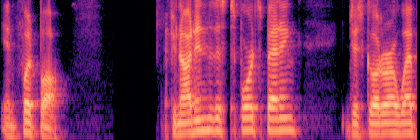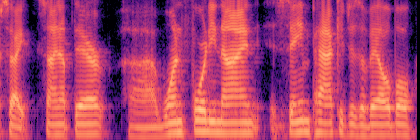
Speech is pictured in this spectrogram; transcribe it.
in football. If you're not into the sports betting, just go to our website, sign up there. Uh, 149, same package is available,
